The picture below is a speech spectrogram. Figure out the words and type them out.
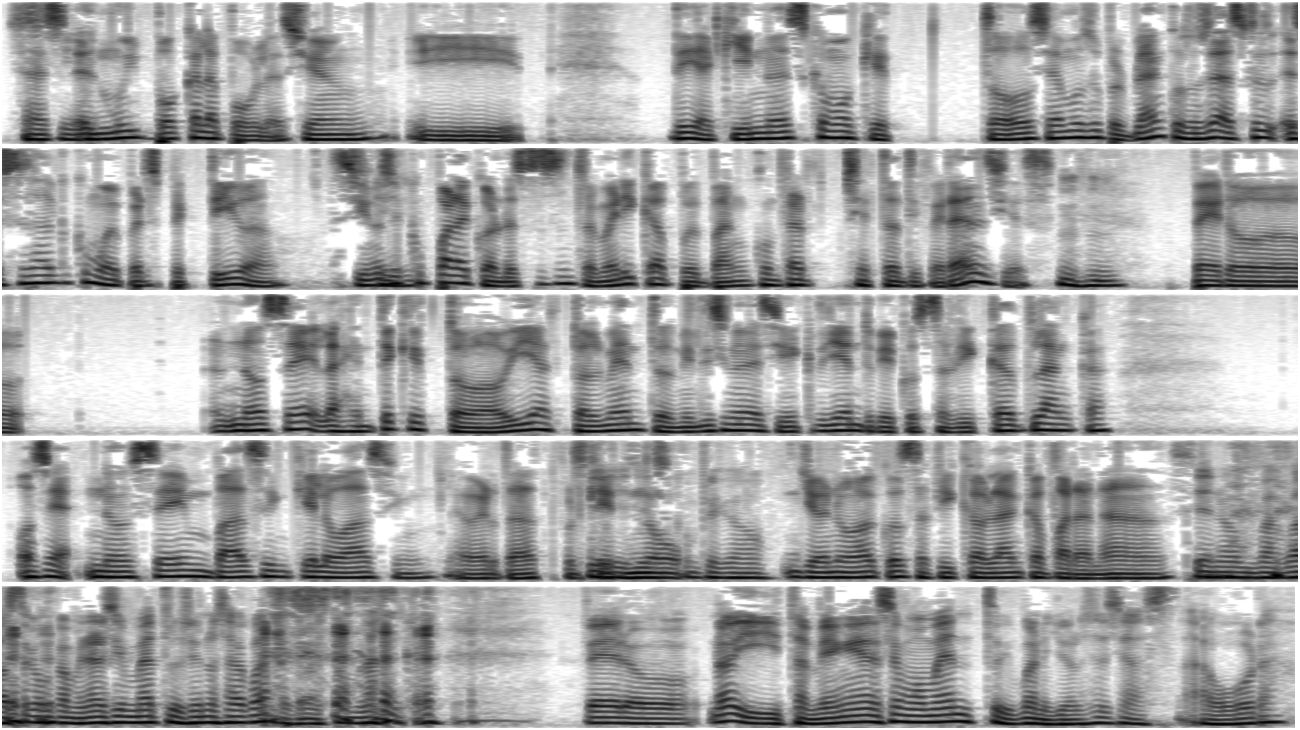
O sea, es, muy poca la población y de aquí no es como que todos seamos súper blancos, o sea, eso, es algo como de perspectiva. Si uno se compara con el resto de Centroamérica, pues va a encontrar ciertas diferencias. Pero no sé, la gente que todavía actualmente, 2019, sigue creyendo que Costa Rica es blanca, o sea, no sé en base en qué lo hacen, la verdad, porque no, es complicado. yo no voy a Costa Rica blanca para nada. Sí, no, basta con caminar 100 metros y uno se da cuenta que no está blanca. Pero, no, y también en ese momento, y bueno, yo no sé si hasta ahora,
